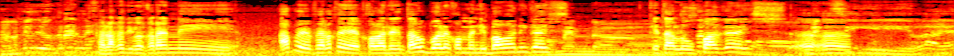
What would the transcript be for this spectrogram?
Velgnya juga keren ya. Velgnya juga keren nih. Apa ya velgnya ya? Kalau ada yang tahu boleh komen di bawah nih guys. Komen dong. Kita lupa, guys. eh. sih gila ya.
